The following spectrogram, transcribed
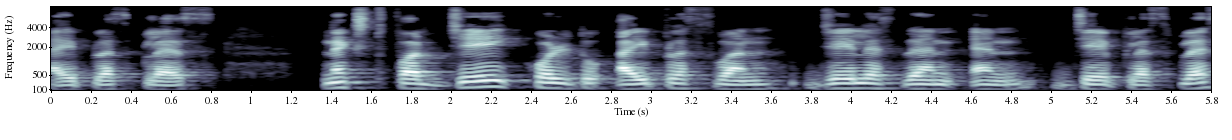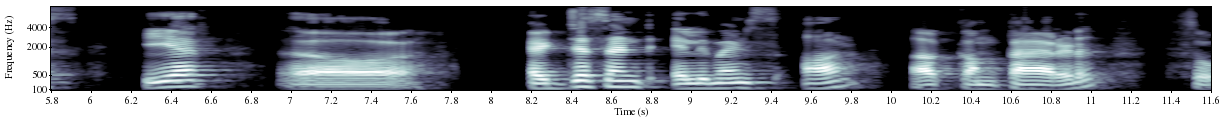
i plus plus. Next for j equal to i plus 1, j less than n, j plus plus. Here uh, adjacent elements are uh, compared. So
